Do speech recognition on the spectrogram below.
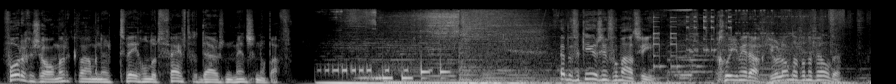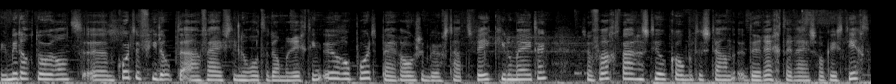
Vorige zomer kwamen er 250.000 mensen op af. We hebben verkeersinformatie. Goedemiddag, Jolanda van der Velde. Goedemiddag, Dorald. Een korte file op de A15 Rotterdam richting Europort. Bij Rozenburg staat 2 kilometer. Zijn vrachtwagen stil komen te staan. De rechte reishok is dicht.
